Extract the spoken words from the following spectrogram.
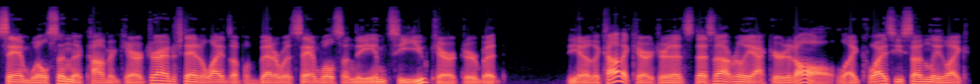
Sam Wilson, the comic character. I understand it lines up better with Sam Wilson, the MCU character, but you know the comic character that's that's not really accurate at all. Like, why is he suddenly like?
